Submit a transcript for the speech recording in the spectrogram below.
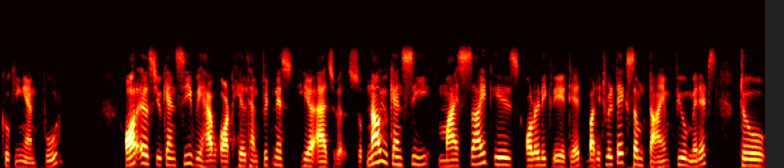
cooking and food or else you can see we have got health and fitness here as well so now you can see my site is already created but it will take some time few minutes to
